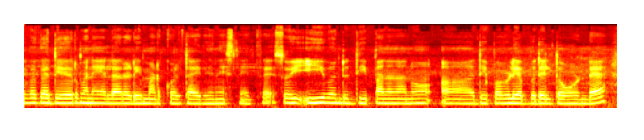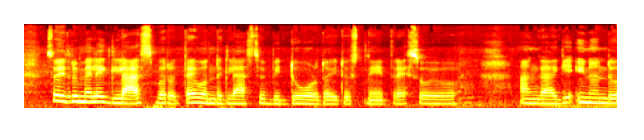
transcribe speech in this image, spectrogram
ಇವಾಗ ದೇವ್ರ ಮನೆ ಎಲ್ಲ ರೆಡಿ ಮಾಡ್ಕೊಳ್ತಾ ಇದ್ದೀನಿ ಸ್ನೇಹಿತರೆ. ಸೊ ಈ ಒಂದು ದೀಪನ ನಾನು ದೀಪಾವಳಿ ಹಬ್ಬದಲ್ಲಿ ತೊಗೊಂಡೆ. ಸೊ ಇದ್ರ ಮೇಲೆ ಗ್ಲಾಸ್ ಬರುತ್ತೆ. ಒಂದು ಗ್ಲಾಸು ಬಿದ್ದು ಹೊಡೆದೋಯ್ತು ಸ್ನೇಹಿತರೆ. ಸೊ ಹಂಗಾಗಿ ಇನ್ನೊಂದು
